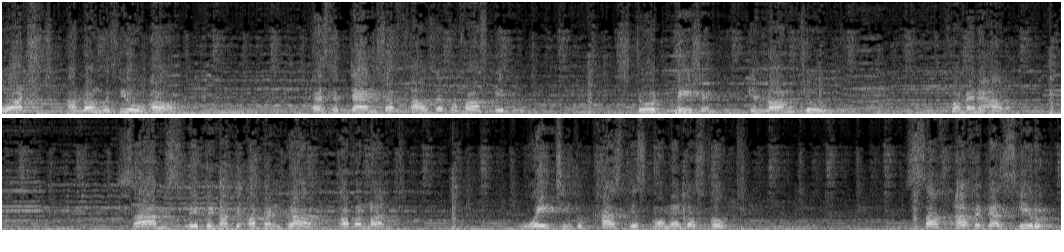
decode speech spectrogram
watched along with you all as the tens of thousands of our people stood patiently in long queues for many hours. Some sleeping on the open ground overnight, waiting to cast this momentous vote. South Africa's heroes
